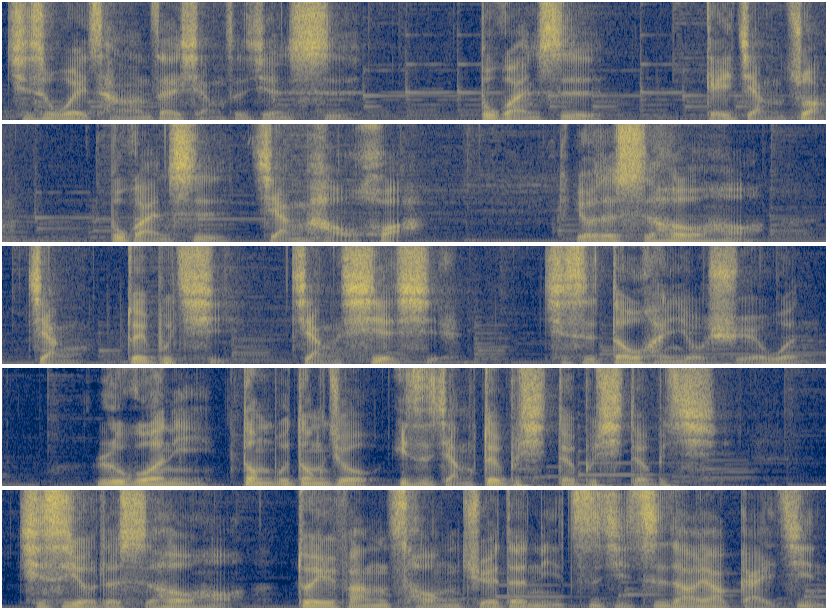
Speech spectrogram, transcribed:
其实我也常常在想这件事。”不管是给奖状，不管是讲好话，有的时候哈讲对不起、讲谢谢，其实都很有学问。如果你动不动就一直讲对不起、对不起、对不起，其实有的时候哈，对方从觉得你自己知道要改进，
